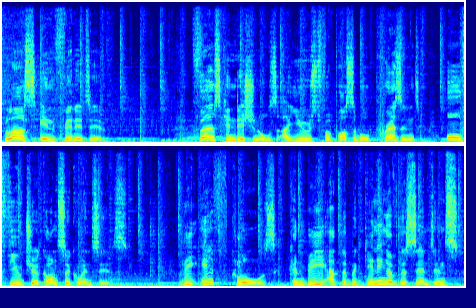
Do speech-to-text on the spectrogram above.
plus infinitive. First conditionals are used for possible present or future consequences. The if clause can be at the beginning of the sentence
